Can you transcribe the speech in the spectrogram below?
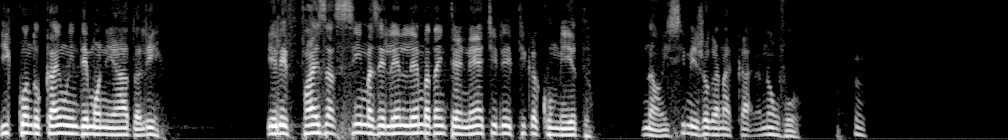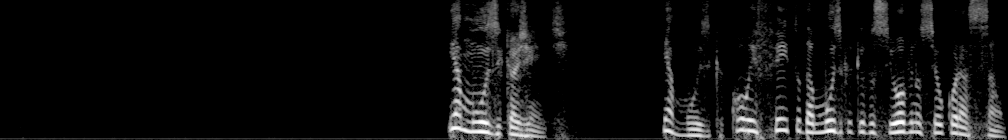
E quando cai um endemoniado ali, ele faz assim, mas ele lembra da internet e ele fica com medo. Não, e se me jogar na cara? Não vou. e a música, gente? E a música? Qual o efeito da música que você ouve no seu coração?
